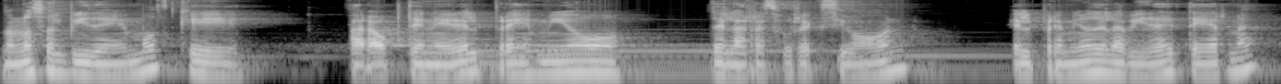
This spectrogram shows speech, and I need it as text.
no nos olvidemos que para obtener el premio de la resurrección, el premio de la vida eterna,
